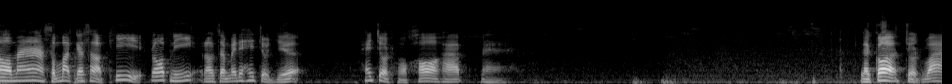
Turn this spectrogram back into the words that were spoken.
ต่อมาสมบัติการสลับที่รอบนี้เราจะไม่ได้ให้จดเยอะ ให้จดหัวข้อครับนะแล้วก็จดว่า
